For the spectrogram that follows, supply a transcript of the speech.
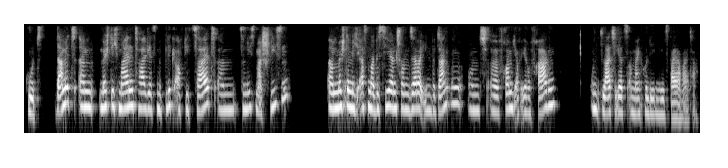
Gut, damit ähm, möchte ich meinen Teil jetzt mit Blick auf die Zeit ähm, zunächst mal schließen Ähm, möchte mich erstmal bis hierhin schon sehr bei Ihnen bedanken und äh, freue mich auf Ihre Fragen und leite jetzt an meinen Kollegen Nils Bayer weiter.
